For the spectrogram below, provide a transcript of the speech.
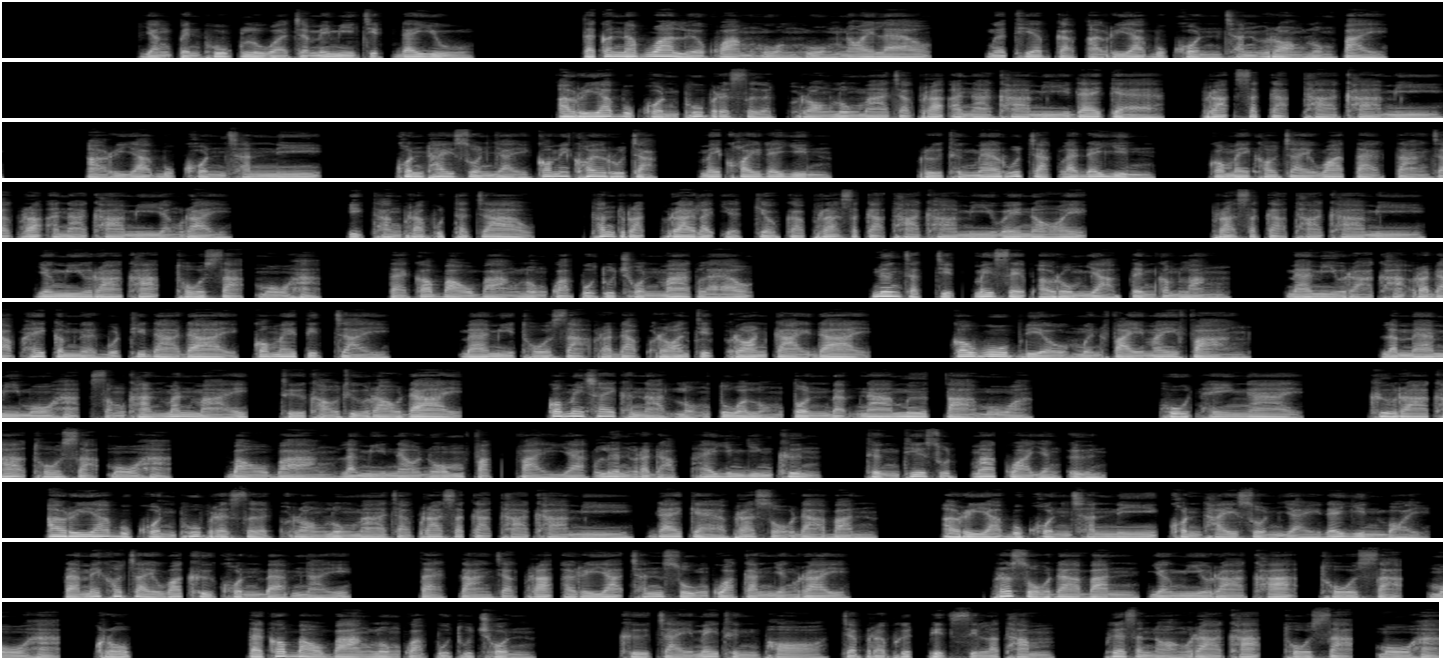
ยังเป็นผู้กลัวจะไม่มีจิตได้อยู่ แต่ก็นับว่าเหลือความห่วงห่วงน้อยแล้ว เมื่อเทียบกับอริยบุคคลชั้นรองลงไป อริยบุคคลผู้ประเสริฐรองลงมาจากพระอนาคามีได้แก่ พระสกทาคามี อริยบุคคลชั้นนี้ คนไทยส่วนใหญ่ก็ไม่ค่อยรู้จัก ไม่ค่อยได้ยิน หรือถึงแม้รู้จักและได้ยิน ก็ไม่เข้าใจว่าแตกต่างจากพระอนาคามีอย่างไรอีกทั้งพระพุทธเจ้า ท่านตรัสรายละเอียดเกี่ยวกับพระสกทาคามีไว้น้อย พระสกทาคามี ยังมีราคะโทสะโมหะ แต่ก็เบาบางลงกว่าปุตุชนมากแล้ว เนื่องจากจิตไม่เสพอารมณ์หยาบเต็มกำลัง แม้มีราคะระดับให้กำเนิดบุตรธิดาได้ก็ไม่ติดใจ แม้มีโทสะระดับร้อนจิตร้อนกายได้ ก็วูบเดียวเหมือนไฟไม่ฟาง และแม้มีโมหะสำคัญมั่นหมาย ถือเขาถือเราได้ ก็ไม่ใช่ขนาดหลงตัวหลงตนแบบหน้ามืดตามัว พูดให้ง่าย คือราคะโทสะโมหะ เบาบางและมีแนวโน้มฝักใฝ่อยากเลื่อนระดับให้ยิ่งยิ่งขึ้น ถึงที่สุดมากกว่าอย่างอื่น อริยบุคคลผู้ประเสริฐรองลงมาจากพระสกทาคามีได้แก่พระโสดาบัน อริยบุคคลชั้นนี้คนไทยส่วนใหญ่ได้ยินบ่อย แต่ไม่เข้าใจว่าคือคนแบบไหน แตกต่างจากพระอริยะชั้นสูงกว่ากันอย่างไร พระโสดาบันยังมีราคะ โทสะ โมหะ ครบ แต่ก็เบาบางลงกว่าปุถุชน คือใจไม่ถึงพอจะประพฤติผิดศีลธรรม เพื่อสนองราคะ โทสะ โมหะ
